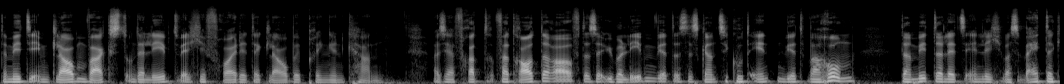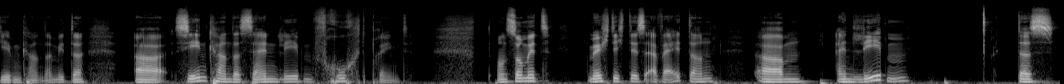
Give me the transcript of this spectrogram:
damit ihr im Glauben wachst und erlebt, welche Freude der Glaube bringen kann. Also er vertraut darauf, dass er überleben wird, dass das Ganze gut enden wird. Warum? Damit er letztendlich was weitergeben kann, damit er äh, sehen kann, dass sein Leben Frucht bringt. Und somit möchte ich das erweitern. Ähm, ein Leben, das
